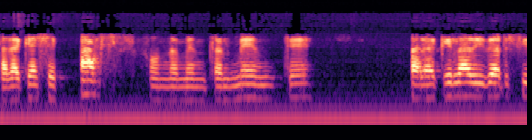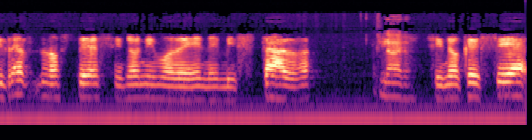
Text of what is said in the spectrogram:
para que haya paz fundamentalmente, para que la diversidad no sea sinónimo de enemistad, Claro. sino que sea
